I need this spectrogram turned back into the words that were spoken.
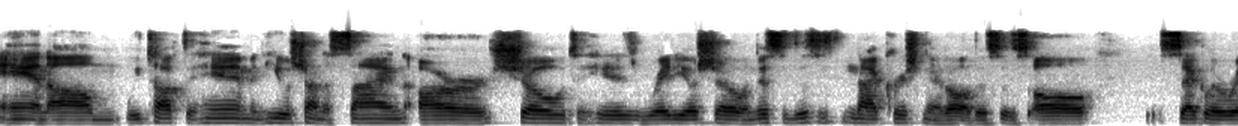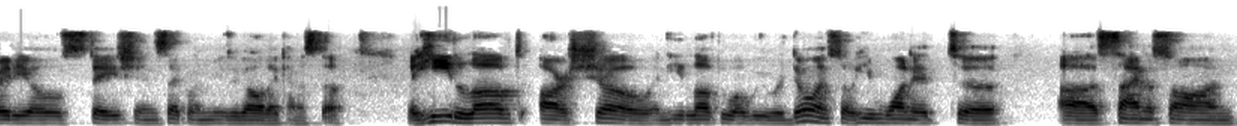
And um, we talked to him, and he was trying to sign our show to his radio show. And this is this is not Christian at all. This is all secular radio station, secular music, all that kind of stuff. But he loved our show, and he loved what we were doing, so he wanted to uh, sign us on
